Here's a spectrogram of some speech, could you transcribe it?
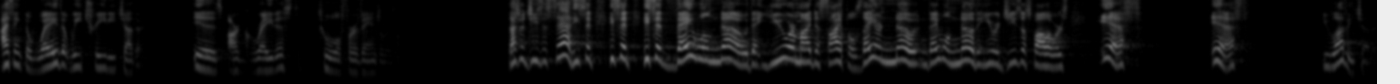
I think the way that we treat each other is our greatest tool for evangelism. That's what Jesus said. He said, he said, he said, they will know that you are my disciples. They are know, they will know that you are Jesus followers if, if you love each other.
